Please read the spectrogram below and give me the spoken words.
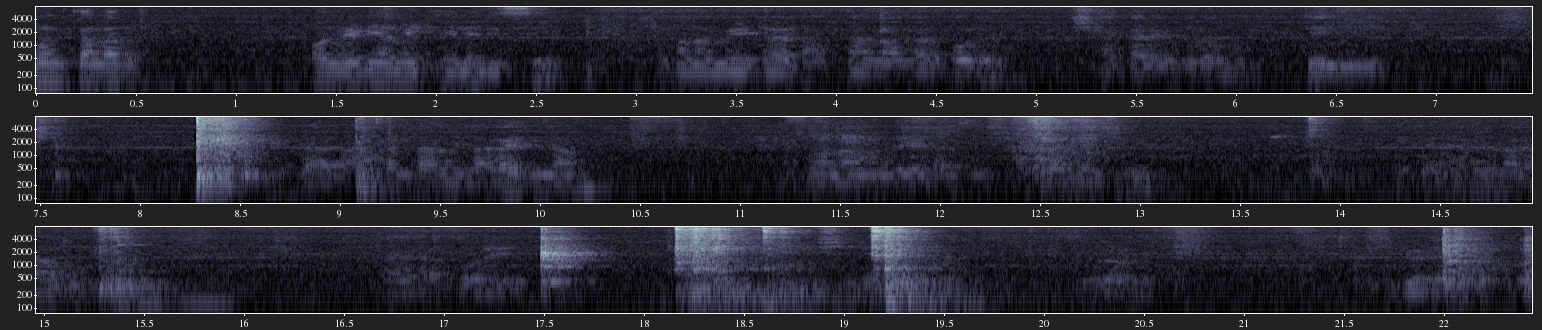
এখন কালার অলরেডি আমি ঢেলে দিছি। এখন আমি এটা ঢাকনা লাগার পরে সাকারে ঘুরাবো, তিন মিনিট। এটা ঢাকনাটা আমি লাগাই দিলাম। এখন আমাদের এটা হচ্ছে সাকার মেশিন এখানে আমি লাগাবো। লাগার পরে মেশিনে ঘুরাবো। ভিডিওটা দেখো।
